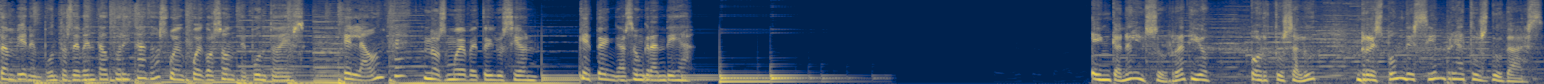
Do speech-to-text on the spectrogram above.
también en puntos de venta autorizados o en juegos11.es. En la 11 nos mueve tu ilusión. Que tengas un gran día. En Canal Sur Radio, por tu salud, responde siempre a tus dudas.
